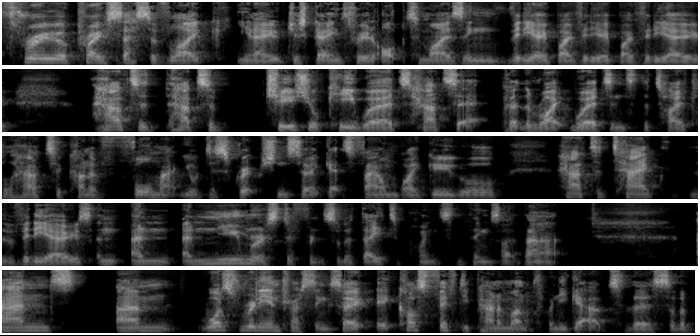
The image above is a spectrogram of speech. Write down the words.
through a process of like, you know, just going through and optimizing video by video by video, how to, how to choose your keywords, how to put the right words into the title, how to kind of format your description so it gets found by Google, how to tag the videos and, and, and numerous different sort of data points and things like that. And um, what's really interesting, so it costs fifty pound a month when you get up to the sort of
